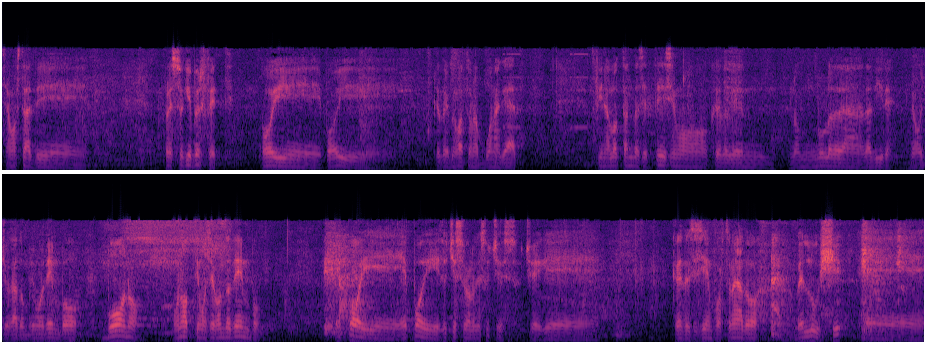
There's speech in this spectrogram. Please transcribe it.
Siamo stati pressoché perfetti. Poi, poi credo che abbiamo fatto una buona gara. Fino all'87esimo credo che non, nulla da, da dire. Abbiamo giocato un primo tempo buono, un ottimo secondo tempo e poi, e poi è successo quello che è successo, cioè che credo si sia infortunato Bellusci e,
